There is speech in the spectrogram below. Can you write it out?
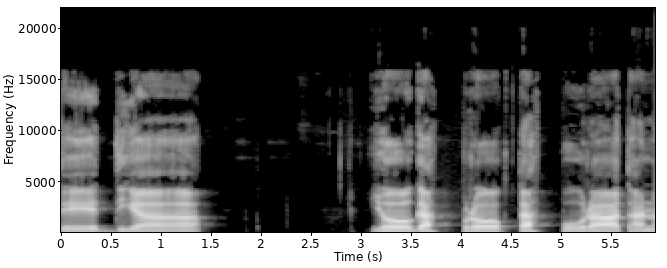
తేద్యా యోగ ప్రోక్త పురాతన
